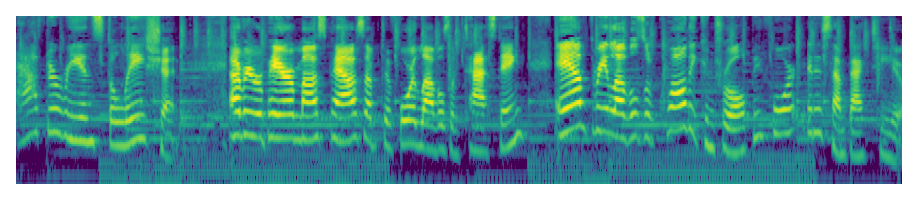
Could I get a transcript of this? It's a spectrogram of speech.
after reinstallation. Every repair must pass up to four levels of testing and three levels of quality control before it is sent back to you.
